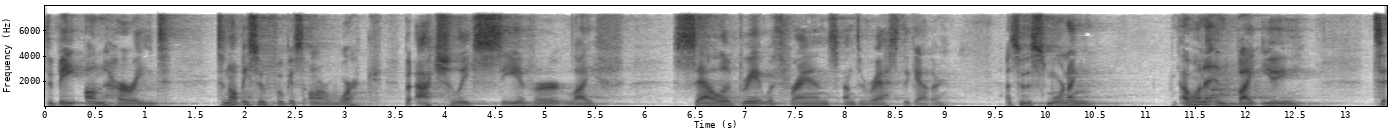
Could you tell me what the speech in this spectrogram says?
to be unhurried, to not be so focused on our work, but actually savor life, celebrate with friends, and to rest together. And so this morning, I want to invite you to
